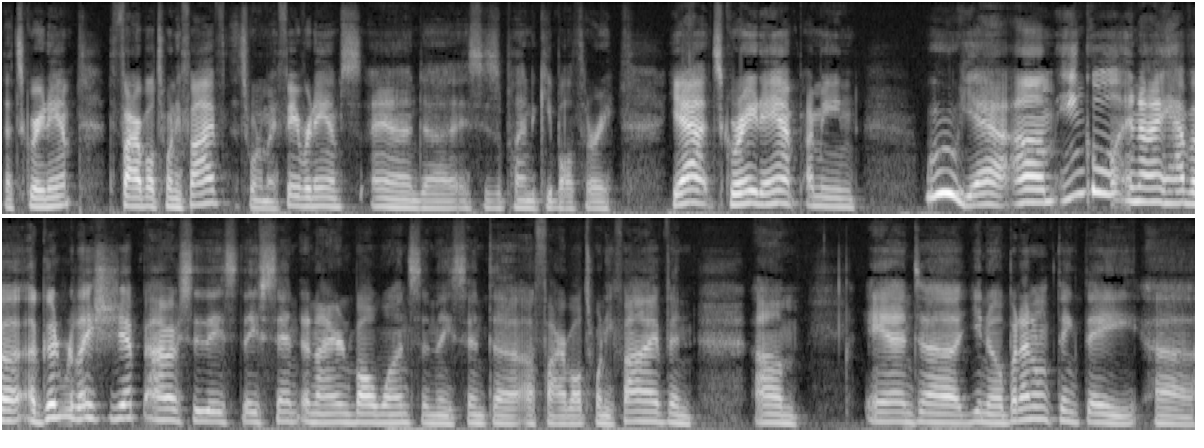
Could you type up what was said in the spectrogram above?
That's a great amp. The Fireball 25. That's one of my favorite amps. And uh, this is a plan to keep all three. Yeah, it's a great amp. I mean, woo, yeah. Um, ENGL and I have a, a good relationship. Obviously, they, they sent an Iron Ball once and they sent a, a Fireball 25. And, um, and uh, you know, but I don't think they, uh,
